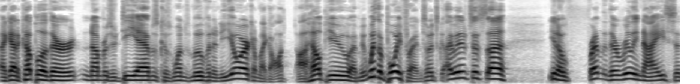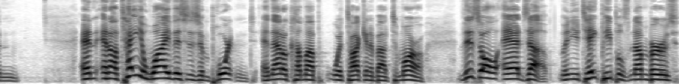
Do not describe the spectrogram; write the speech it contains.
I got a couple of their numbers or DMs because one's moving to New York. I'm like, I'll, I'll help you. I mean, with a boyfriend, so it's I mean, it's just uh, you know, friendly. They're really nice, and and and I'll tell you why this is important, and that'll come up. We're talking about tomorrow. This all adds up when you take people's numbers,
